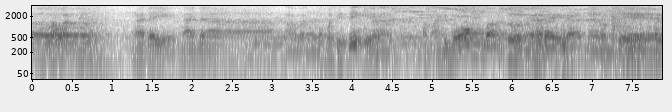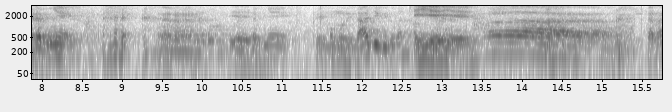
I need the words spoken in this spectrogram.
eh, Lawan. Nggak ada ya nggak ada Lawan. oposisi ya Nah. sama aja bohong bang Betul, betul. negara ya kan Oke, konsepnya bener bener Iya. konsepnya kayak komunis aja gitu kan iya iya Ah, karena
